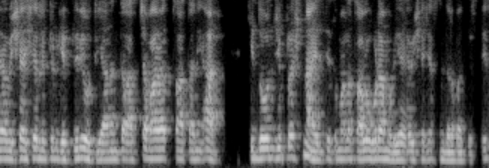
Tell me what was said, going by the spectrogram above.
या विषयाशी रिलेटेड घेतलेली होती. यानंतर आजच्या भागात सात आणि आठ ही दोन जी प्रश्न आहेत ते तुम्हाला चालू घडामोडी या विषयाच्या संदर्भात दिसतील.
